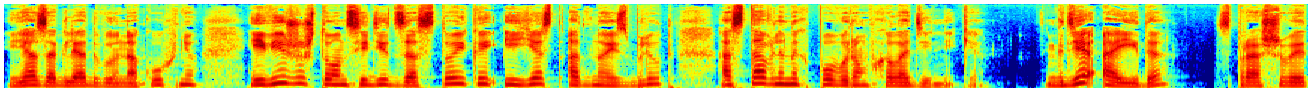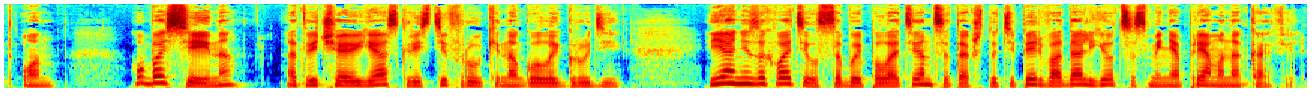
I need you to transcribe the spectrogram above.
Я заглядываю на кухню и вижу, что он сидит за стойкой и ест одно из блюд, оставленных поваром в холодильнике. «Где Аида?» — спрашивает он. «У бассейна», — отвечаю я, скрестив руки на голой груди. Я не захватил с собой полотенце, так что теперь вода льется с меня прямо на кафель.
